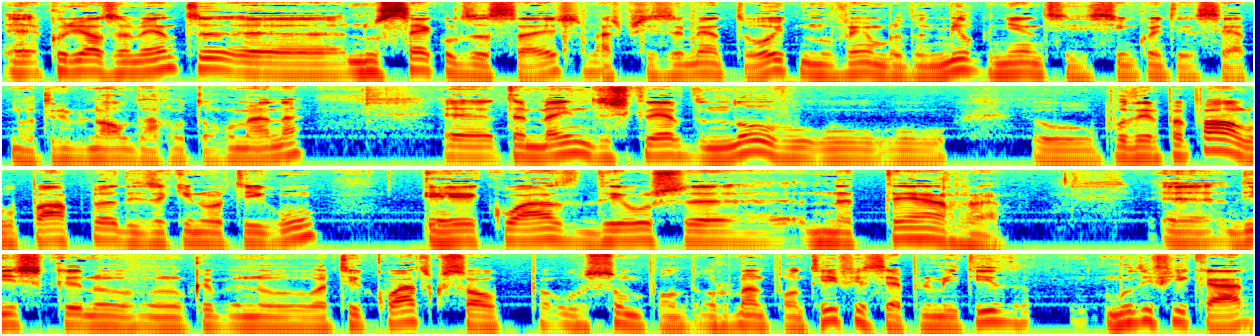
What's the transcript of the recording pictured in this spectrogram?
Uh, curiosamente, uh, no século XVI, mais precisamente 8 de novembro de 1557, no Tribunal da Rota Romana, uh, também descreve de novo o, o, o poder papal. O Papa, diz aqui no artigo 1, é quase Deus uh, na Terra. Uh, diz que no, no, no, artigo 4 que só o, o sumo o romano pontífice é permitido modificar,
